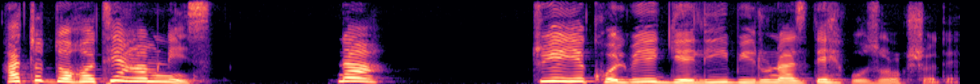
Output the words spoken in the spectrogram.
حتی دهاتی هم نیست. نه. توی یک کلبه گلی بیرون از ده بزرگ شده.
